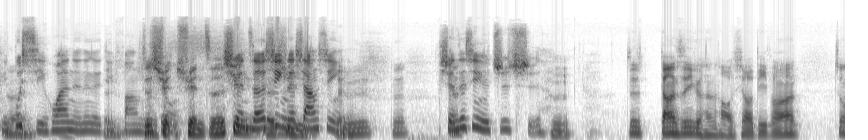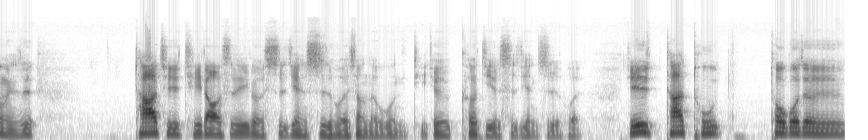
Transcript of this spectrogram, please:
你不喜欢的那个地方，就选选择选择性的相信，对，选择性的支持。嗯，这当然是一个很好笑的地方。那重点是，他其实提到的是一个实践智慧上的问题，就是科技的实践智慧。其实他突透过这，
